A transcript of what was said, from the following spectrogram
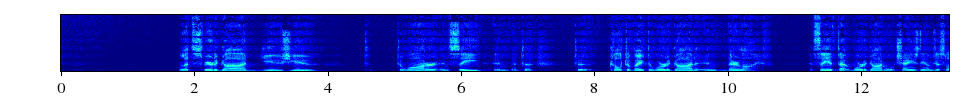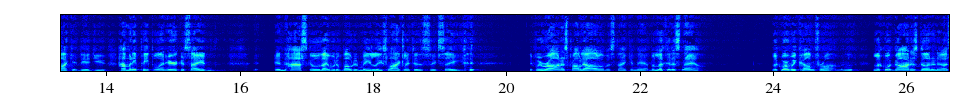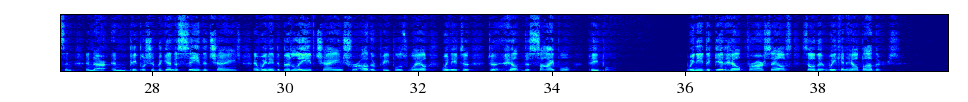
And let the Spirit of God use you to, to water and seed and, and to, to cultivate the Word of God in their life. And see if that Word of God won't change them just like it did you. How many people in here could say in high school they would have voted me least likely to succeed? if we were honest, probably all of us thinking that. But look at us now. Look where we come from. And look what God has done in us. And, and, our, and people should begin to see the change. And we need to believe change for other people as well. We need to, to help disciple people. We need to get help for ourselves so that we can help others.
